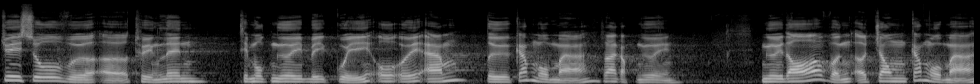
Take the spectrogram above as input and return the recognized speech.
Chúa Giêsu vừa ở thuyền lên thì một người bị quỷ ô uế ám từ các mồ mả ra gặp người. Người đó vẫn ở trong các mồ mả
